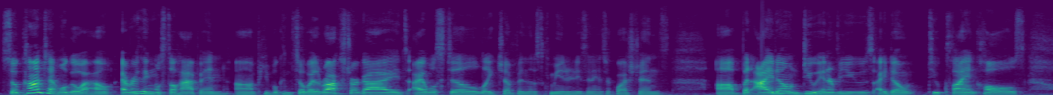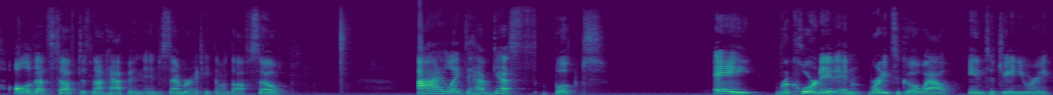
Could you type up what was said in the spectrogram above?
So content will go out. Everything will still happen. Uh, people can still buy the Rockstar guides. I will still like jump in those communities and answer questions. Uh, but I don't do interviews. I don't do client calls. All of that stuff does not happen in December. I take the month off. So I like to have guests booked, A, recorded and ready to go out into January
